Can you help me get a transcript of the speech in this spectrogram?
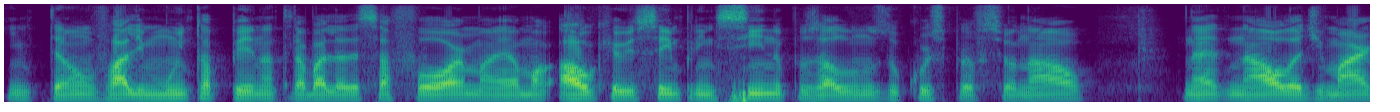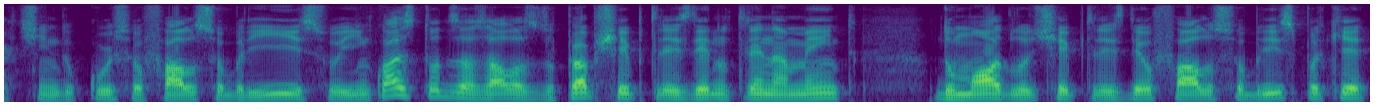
Então vale muito a pena trabalhar dessa forma, é uma, algo que eu sempre ensino para os alunos do curso profissional. Né? Na aula de marketing do curso eu falo sobre isso, e em quase todas as aulas do próprio Shape 3D, no treinamento do módulo de Shape 3D, eu falo sobre isso, porque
